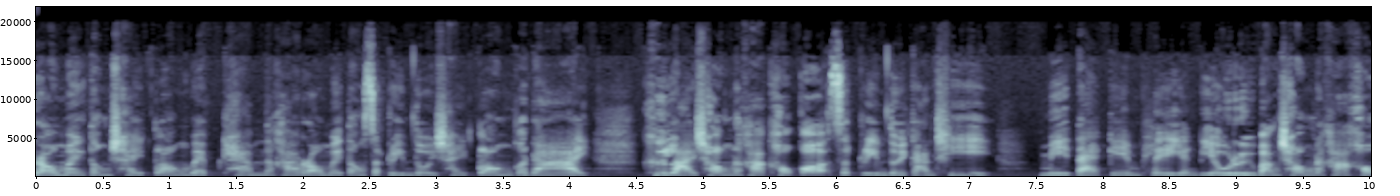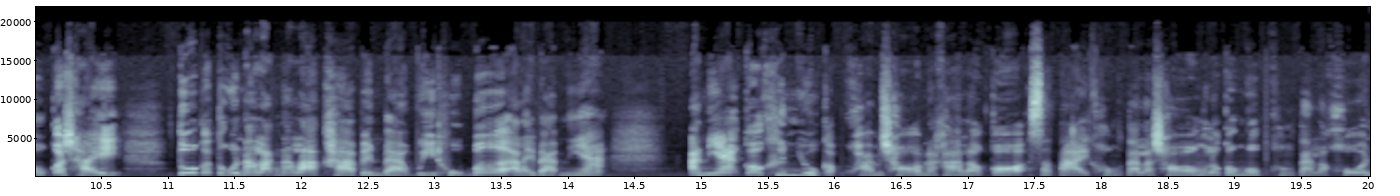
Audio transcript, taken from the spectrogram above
เราไม่ต้องใช้กล้องเว็บแคมนะคะ เราไม่ต้องสตรีมโดยใช้กล้องก็ได้ คือหลายช่องนะคะเขาก็สตรีมโดยการที่มีแต่เกมเพลย์อย่างเดียวหรือบางช่องนะคะ เขาก็ใช้ตัวการ์ตูนน่ารักน่ารักค่ะ เป็นแบบ VTuber อะไรแบบนี้ อันนี้ก็ขึ้นอยู่กับความชอบนะคะ แล้วก็สไตล์ของแต่ละช่อง แล้วก็งบของแต่ละคน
